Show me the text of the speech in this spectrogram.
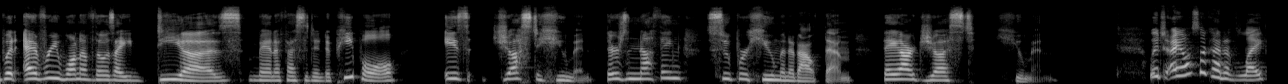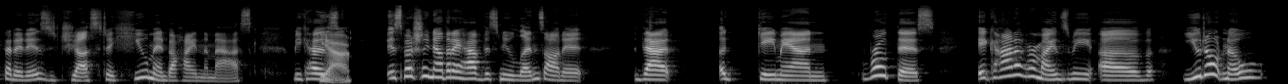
but every one of those ideas manifested into people is just a human. There's nothing superhuman about them. They are just human. Which I also kind of like that it is just a human behind the mask because Yeah. especially now that I have this new lens on it that a gay man wrote this, it kind of reminds me of you don't know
